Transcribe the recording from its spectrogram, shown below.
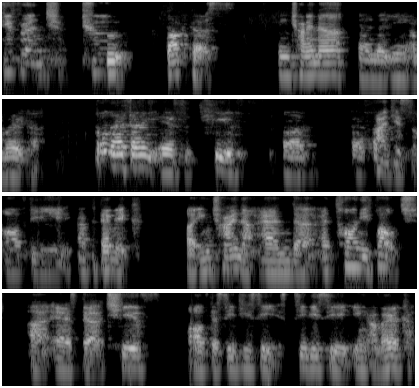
different two doctors in China and in America. Zhong Nanshan is chief uh, scientist of the epidemic uh, in China, and uh, Tony Fauci uh, as the chief of the CTC, CDC in America.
